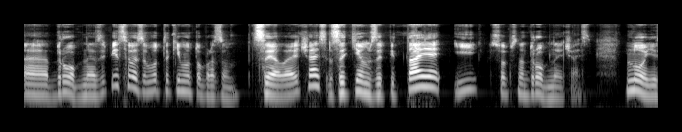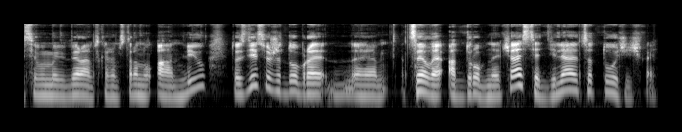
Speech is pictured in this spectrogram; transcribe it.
Э, дробная записывается вот таким вот образом. Целая часть, затем запятая и, собственно, дробная часть. Но если мы выбираем, скажем, страну Англию, то здесь уже добрая, э, целая от дробной части отделяются точечкой.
